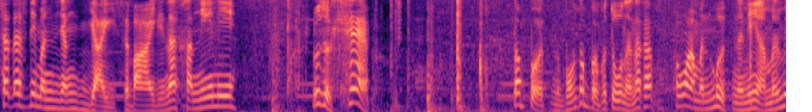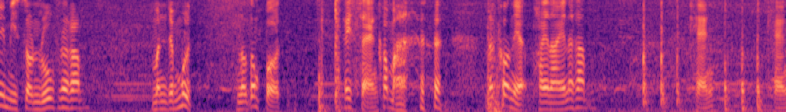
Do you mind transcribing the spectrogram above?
ZS นี่มันยังใหญ่สบายดีนะ คันนี้นี่รู้สึกแคบ ต้องเปิดผมต้องเปิดประตูหน่อยนะครับ เพราะว่ามันมืดในนี้มันไม่มี sunroof นะครับ มันจะมืดเราต้องเปิดให้แสงเข้ามา แล้วก็เนี่ยภายในนะครับ แข็งแข็ง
